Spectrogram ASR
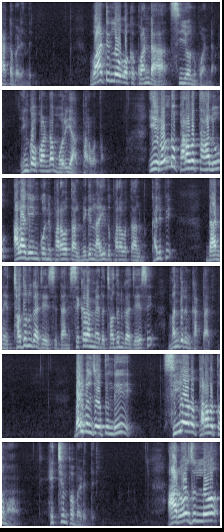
కట్టబడింది. వాటిల్లో ఒక కొండ సియోను కొండ ఇంకో కొండ మొరియా పర్వతం. ఈ రెండు పర్వతాలు అలాగే ఇంకొన్ని పర్వతాలు మిగిలిన ఐదు పర్వతాలు కలిపి దాన్ని చదునుగా చేసి దాని శిఖరం మీద చదునుగా చేసి మందిరం కట్టాలి. బైబిల్ చెబుతుంది సియోను పర్వతము హెచ్చింపబడింది. ఆ రోజుల్లో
